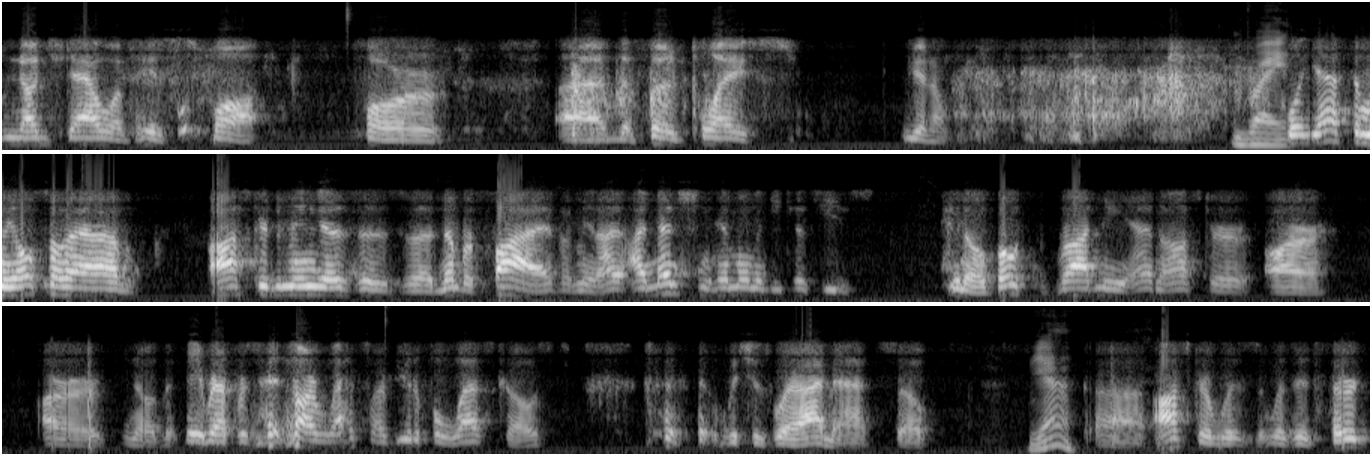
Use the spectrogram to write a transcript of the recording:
nudged out of his spot for uh, the third place. You know, Right. Well, yes, and we also have Oscar Dominguez is uh, number five. I mean, I, I mention him only because he's, you know, both Rodney and Oscar are, are you know, they represent our west, our beautiful West Coast, which is where I'm at. So Yeah. uh, Oscar was was at third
